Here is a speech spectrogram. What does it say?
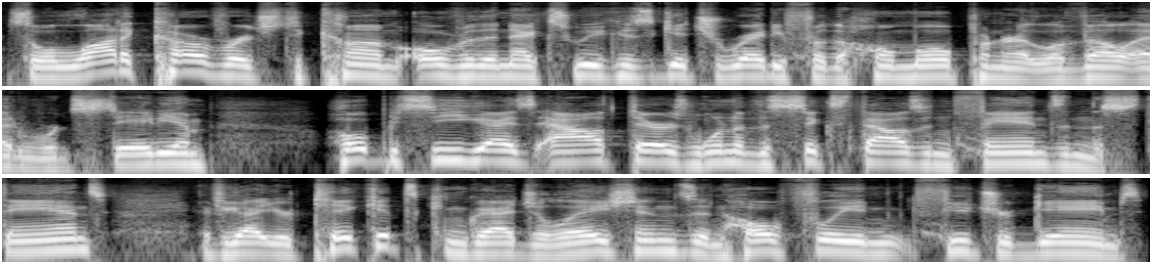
so a lot of coverage to come over the next week as get you ready for the home opener at LaVell Edwards Stadium. Hope to see you guys out there as one of the 6,000 fans in the stands. If you got your tickets, congratulations, and hopefully in future games,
